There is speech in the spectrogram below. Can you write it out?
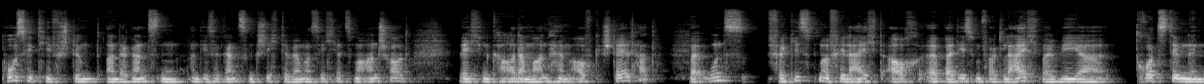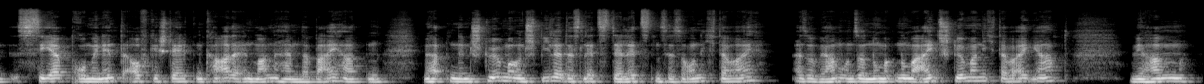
positiv stimmt an der ganzen, an dieser ganzen Geschichte, wenn man sich jetzt mal anschaut, welchen Kader Mannheim aufgestellt hat. Bei uns vergisst man vielleicht auch äh, bei diesem Vergleich, weil wir ja trotzdem einen sehr prominent aufgestellten Kader in Mannheim dabei hatten. Wir hatten den Stürmer und Spieler des Letz der letzten Saison nicht dabei. Also wir haben unseren Nummer, Nummer eins Stürmer nicht dabei gehabt. Wir haben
